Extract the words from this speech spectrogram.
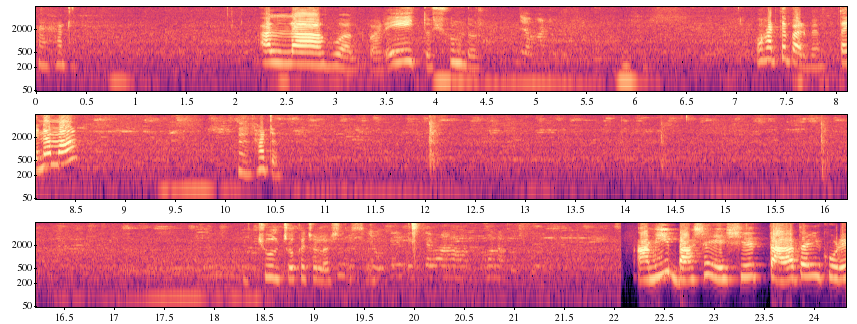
হ্যাঁ হাঁটো। আল্লাহু আকবার এই তো সুন্দর। ও হাঁটতে পারবে তাই না মা? হুম হাঁটো। চুল চোখে চলে আসতেছে চোখে দেখতে আমার মনে পড়ছে আমি বাসায় এসে তাড়াতাড়ি করে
